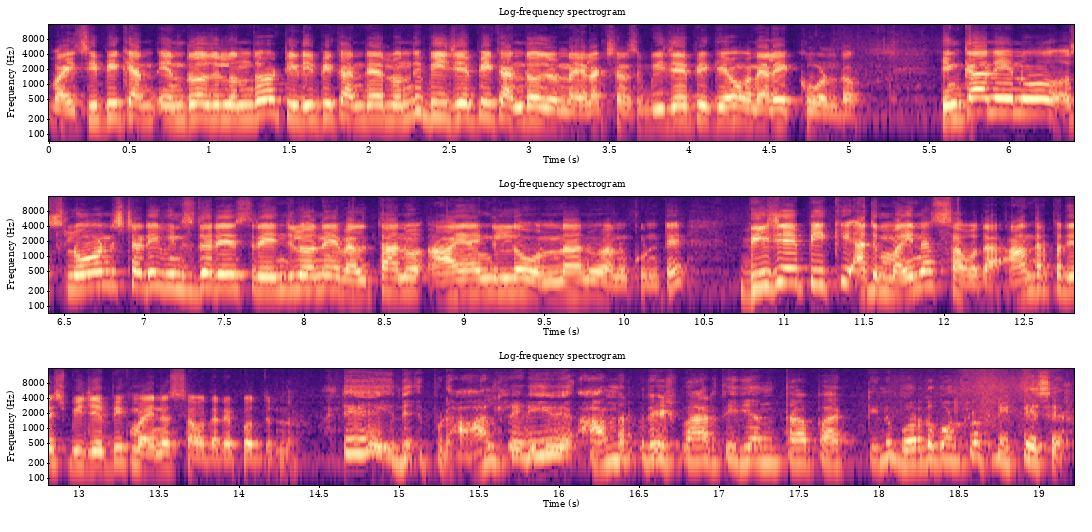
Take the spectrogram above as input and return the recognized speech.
వైసీపీకి ఎన్- ఎన్ని రోజులు ఉందో టీడీపీకి అన్ని రోజులు ఉంది బీజేపీకి అన్ని రోజులు ఉన్నాయి ఎలక్షన్స్. బీజేపీకి ఒక నెల ఎక్కువ ఉండవు. ఇంకా నేను slow and steady wins the race రేంజ్లోనే వెళ్తాను ఆ యాంగిల్లో ఉన్నాను అనుకుంటే బీజేపీకి అది మైనస్ అవదా ఆంధ్రప్రదేశ్ బీజేపీకి మైనస్ అవదా రేపొద్దున్న? అంటే ఇది ఇప్పుడు ఆల్రెడీ ఆంధ్రప్రదేశ్ భారతీయ జనతా పార్టీని బురద గుంటలోకి నెట్టేశారు.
